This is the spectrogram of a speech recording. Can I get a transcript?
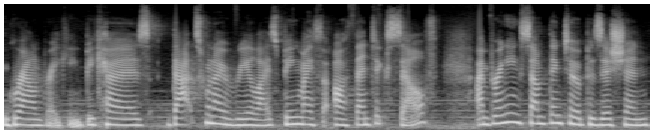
groundbreaking because that's when I realized being my authentic self, I'm bringing something to a position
